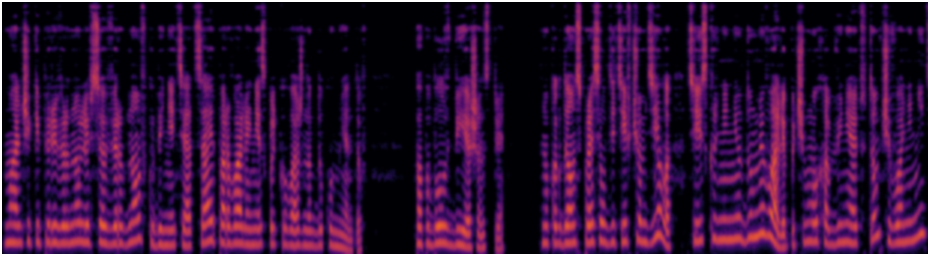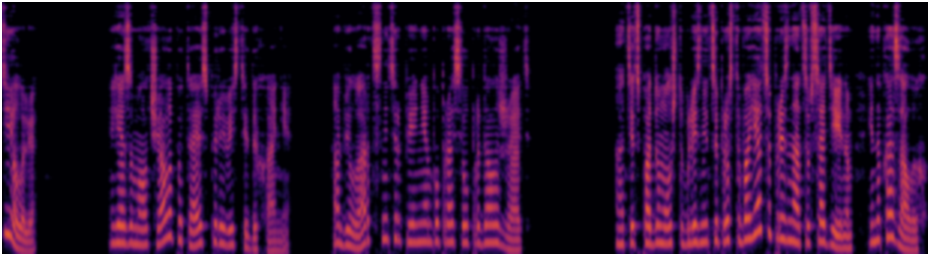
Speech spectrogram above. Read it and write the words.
Мальчики перевернули все вверх дном в кабинете отца и порвали несколько важных документов. Папа был в бешенстве. Но когда он спросил детей, в чем дело, те искренне не удумевали, почему их обвиняют в том, чего они не делали. Я замолчала, пытаясь перевести дыхание. А Белард с нетерпением попросил продолжать. Отец подумал, что близнецы просто боятся признаться в содеянном, и наказал их.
